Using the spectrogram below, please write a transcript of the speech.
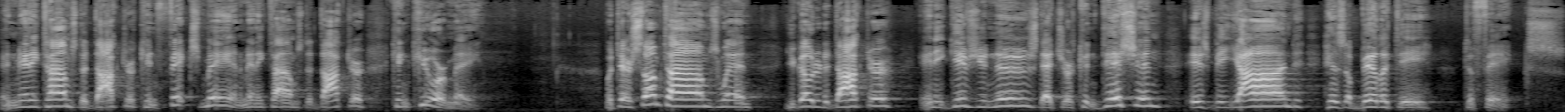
and many times the doctor can fix me, and many times the doctor can cure me. But there's sometimes when you go to the doctor and he gives you news that your condition is beyond his ability to fix.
